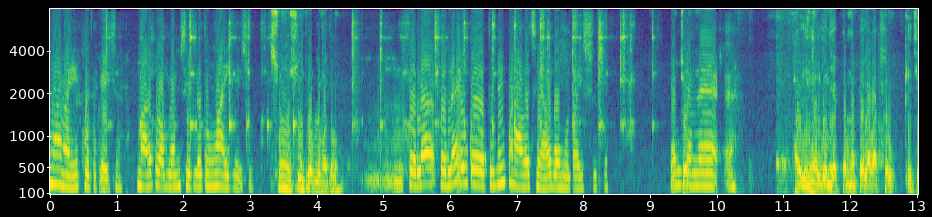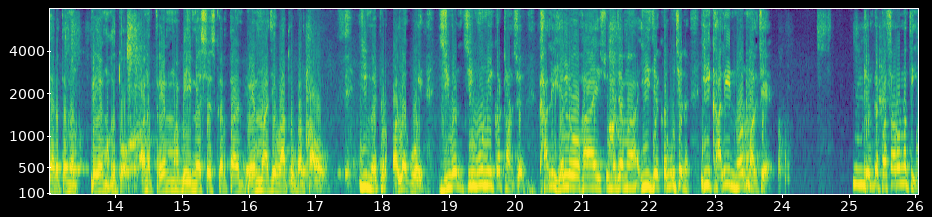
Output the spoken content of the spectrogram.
ના ના એ ખોટું કહે છે. મારે પ્રોબ્લેમ છે એટલે તો હું આવી ગઈ છું. શું શું પ્રોબ્લેમ હતો? પહેલા પહેલા એવું કઈ હતું નહીં પણ આવે છે. આ બહુ મોટા ઇસ્યુ છે. કેમ કે એમને હિનલબેન એક તમને પહેલા વાત કરું કે જ્યારે તમે પ્રેમ હતો અને પ્રેમમાં બે મેસેજ કરતા હોય પ્રેમમાં જે વાતો કરતા હો ઈ મેટર અલગ હોય. જીવન જીવવું ની કઠણ છે. ખાલી હેલો હાય શું મજામાં? ઈ જે કરવું છે ને, ઈ ખાલી નોર્મલ છે. કેમ કે પસારો નથી.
